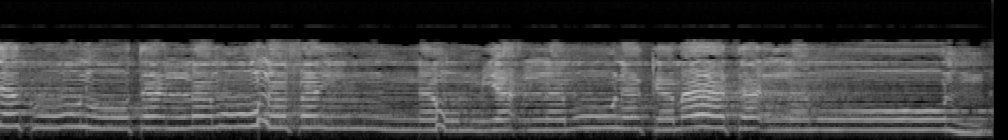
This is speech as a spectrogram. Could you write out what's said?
تَكُونُوا تَأْلَمُونَ فَإِنَّهُمْ يَأْلَمُونَ كَمَا تَأْلَمُونَ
